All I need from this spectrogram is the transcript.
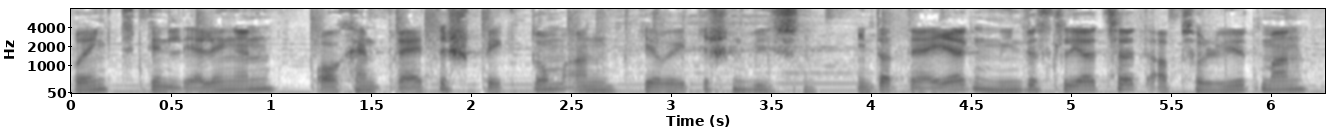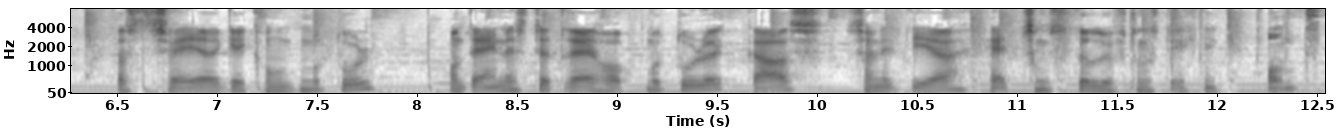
bringt den Lehrlingen auch ein breites Spektrum an theoretischem Wissen. In der dreijährigen Mindestlehrzeit absolviert man das zweijährige Grundmodul und eines der drei Hauptmodule Gas, Sanitär, Heizungs- oder Lüftungstechnik. Und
